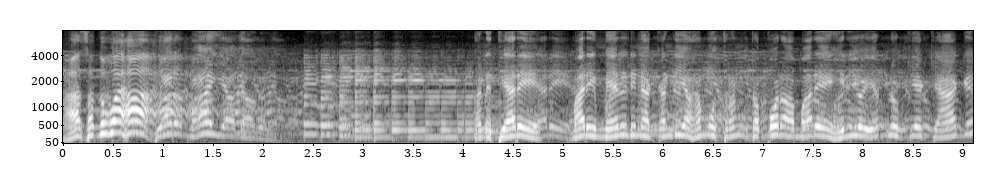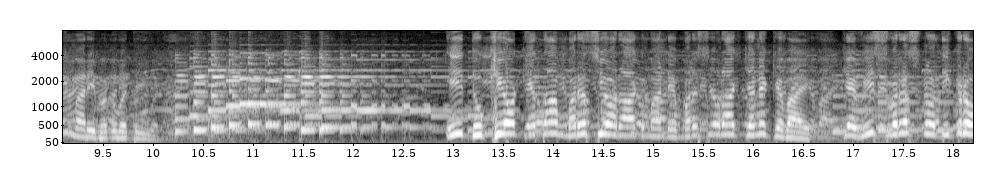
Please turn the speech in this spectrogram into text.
હા સદુભાઈ હા. ત્યારે માં યાદ આવે. અને ત્યારે મારી મેલડીના કંડિયા હમુ ત્રણ ટપોરા મારે હિરિયો એટલું કે ક્યાં ગઈ મારી ભગવતી? ઈ દુખ્યો કેતા મરસ્યો રાગ માંડે. મરસ્યો રાગ કેને કહેવાય? કે 20 વર્ષનો દીકરો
